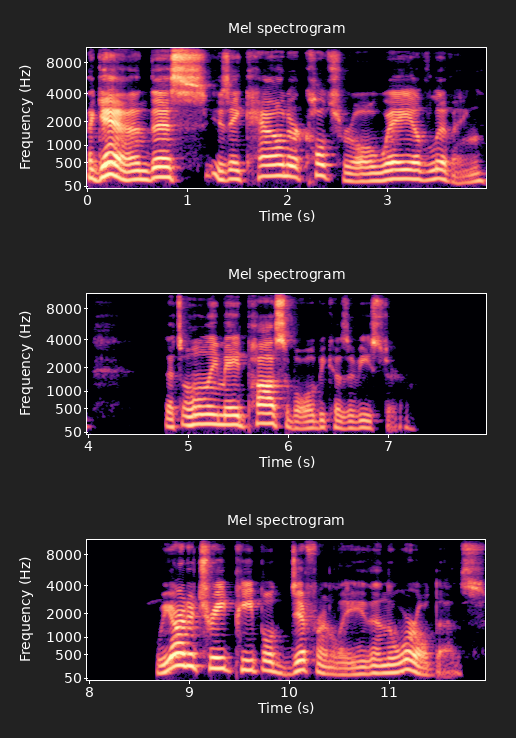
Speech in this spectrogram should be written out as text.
Again, this is a countercultural way of living that's only made possible because of Easter. We are to treat people differently than the world does.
